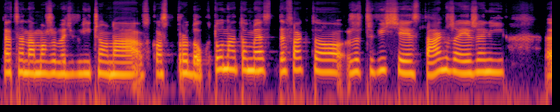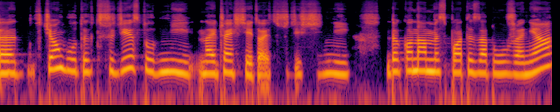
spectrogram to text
ta cena może być wliczona w koszt produktu. Natomiast de facto rzeczywiście jest tak, że jeżeli w ciągu tych 30 dni, najczęściej to jest 30 dni, dokonamy spłaty zadłużenia,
